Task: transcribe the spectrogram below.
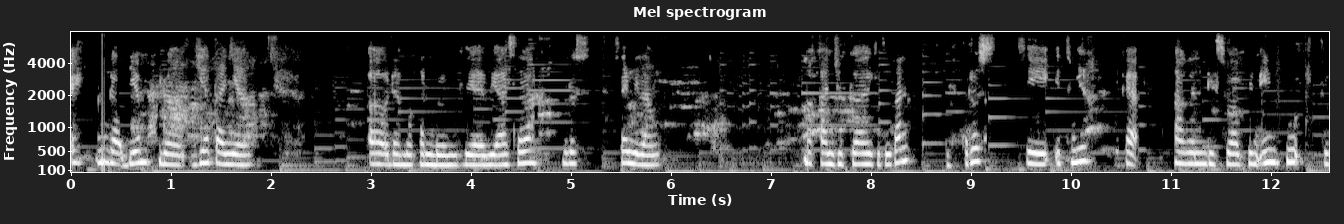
Eh enggak dia bilang dia tanya "Eh, udah makan belum? Gitu ya biasa lah terus saya bilang makan juga gitu kan. Nah, terus si itunya kayak kangen disuapin ibu gitu.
